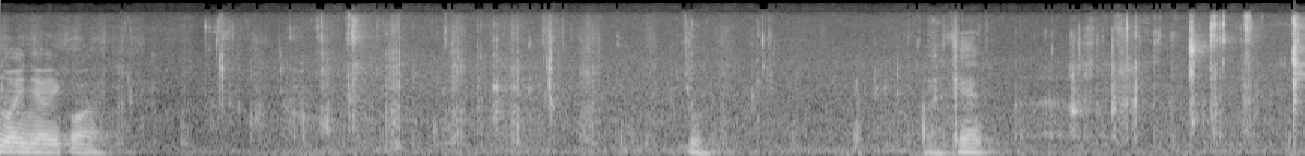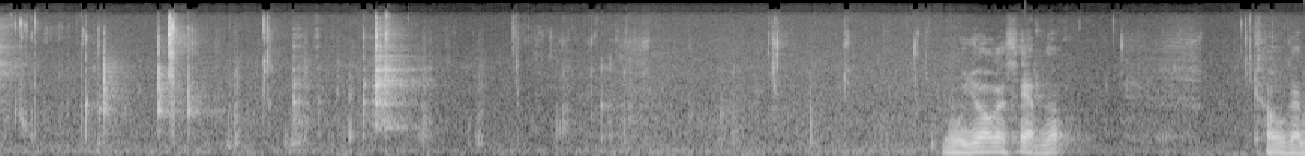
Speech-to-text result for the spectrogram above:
หน่วยใหญ่กว่า อืมอะแกงหมูยอก็แซ่บเนาะเข้ากัน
